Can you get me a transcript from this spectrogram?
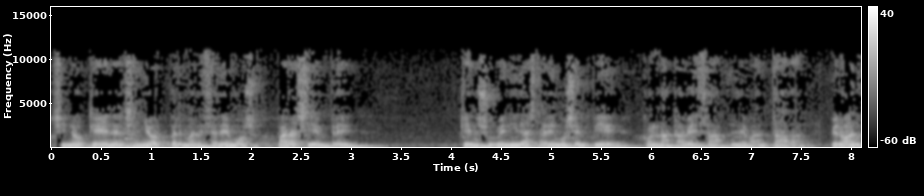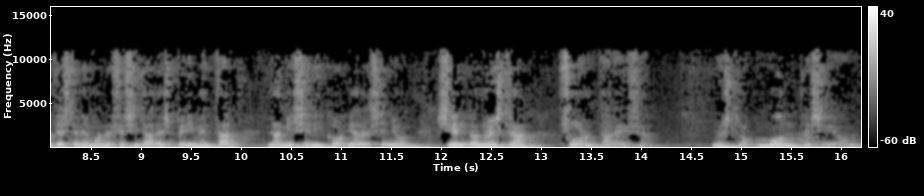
sino que en el Señor permaneceremos para siempre, que en su venida estaremos en pie con la cabeza levantada. Pero antes tenemos necesidad de experimentar la misericordia del Señor siendo nuestra fortaleza, nuestro monte Sion.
